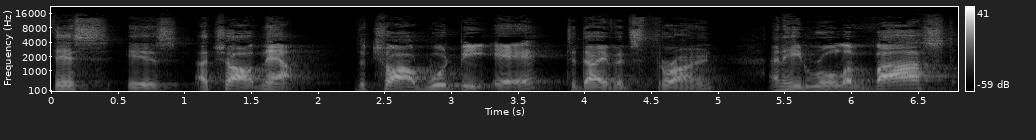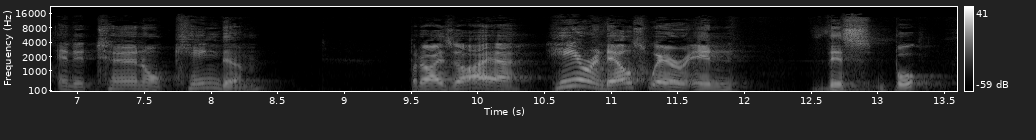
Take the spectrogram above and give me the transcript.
This is a child. Now, the child would be heir to David's throne, and he'd rule a vast and eternal kingdom. But Isaiah, here and elsewhere in this book,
